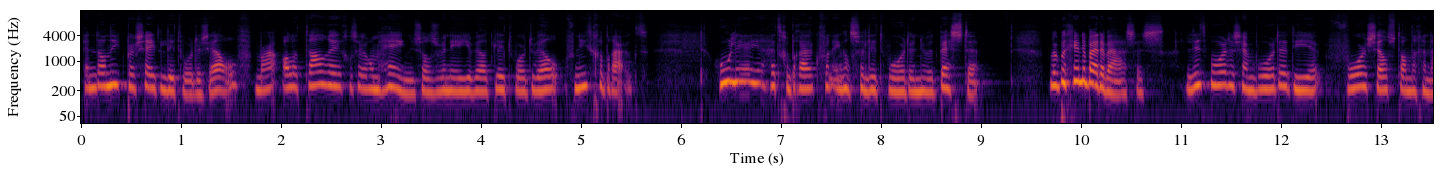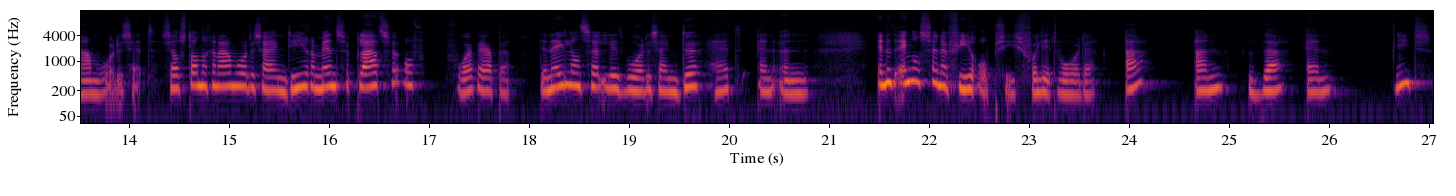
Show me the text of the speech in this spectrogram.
En dan niet per se de lidwoorden zelf, maar alle taalregels eromheen, zoals wanneer je welk lidwoord wel of niet gebruikt. Hoe leer je het gebruik van Engelse lidwoorden nu het beste? We beginnen bij de basis. Lidwoorden zijn woorden die je voor zelfstandige naamwoorden zet. Zelfstandige naamwoorden zijn dieren, mensen, plaatsen of voorwerpen. De Nederlandse lidwoorden zijn de, het en een. In het Engels zijn er vier opties voor lidwoorden: a, an, the en niets.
